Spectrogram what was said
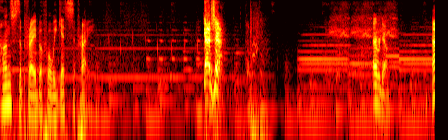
We hunt the prey before we get the prey. Gotcha! There we go.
